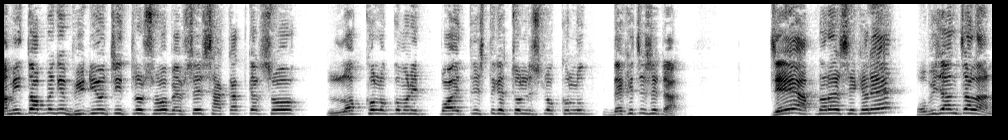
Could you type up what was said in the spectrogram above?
আমি তো আপনাকে ভিডিও চিত্র সহ, ব্যবসায়ী সাক্ষাৎকার সহ লক্ষ লক্ষ মানে পঁয়ত্রিশ থেকে চল্লিশ লক্ষ লোক দেখেছে সেটা। যে আপনারা সেখানে অভিযান চালান,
